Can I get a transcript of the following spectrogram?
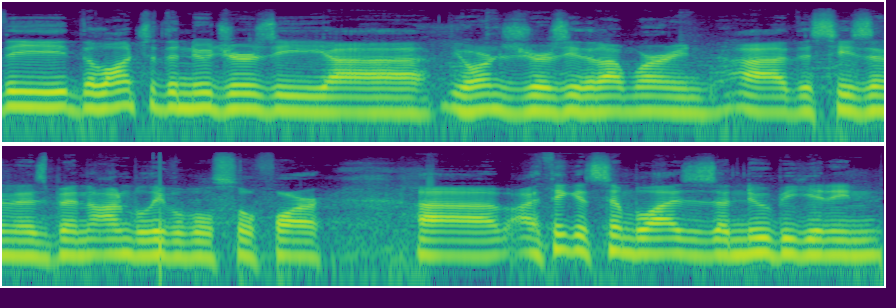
the, the launch of the new jersey, uh, the orange jersey that I'm wearing uh, this season has been unbelievable so far. Uh, I think it symbolizes a new beginning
